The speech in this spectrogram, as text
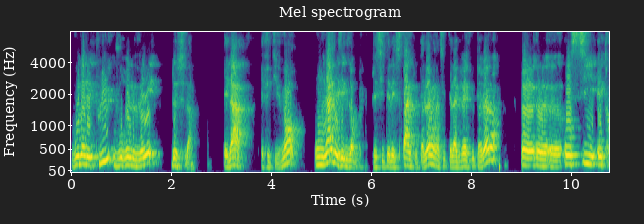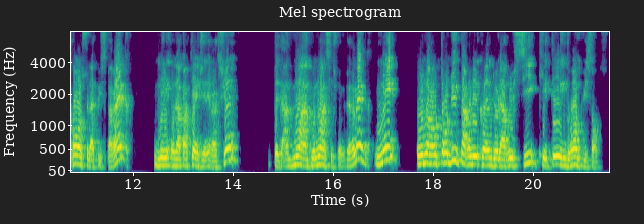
vous n'allez plus vous relever de cela. Et là, effectivement, on a des exemples. J'ai cité l'Espagne tout à l'heure, on a cité la Grèce tout à l'heure. Euh, euh, aussi étrange cela puisse paraître, mais on appartient à une génération peut-être un, moins, un peu moins si je peux me permettre, mais on a entendu parler quand même de la Russie qui était une grande puissance.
